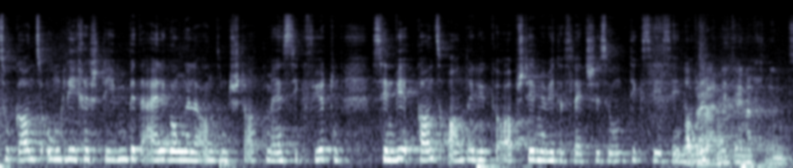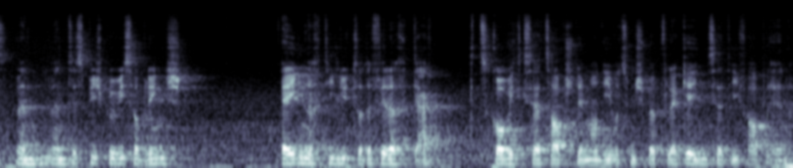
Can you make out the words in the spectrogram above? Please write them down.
zu ganz ungleichen Stimmbeteiligungen land- und stadtmäßig geführt und sind wir ganz andere Leute abstimmen, wie das letzte Sonntag sind. Aber wenn nicht eigentlich, wenn, wenn, du das Beispiel wie so bringst, eigentlich die Leute, die vielleicht gegen das Covid-Gesetz abstimmen und die, die zum Beispiel eine Pflegeinitiative ablehnen?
